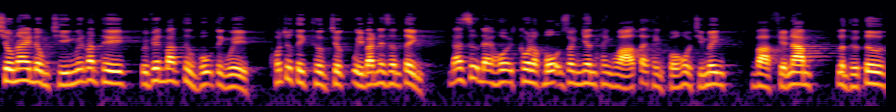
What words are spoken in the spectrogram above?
Chiều nay, đồng chí Nguyễn Văn Thi, Ủy viên Ban Thường vụ Tỉnh ủy, Phó Chủ tịch Thường trực Ủy ban nhân dân tỉnh đã dự đại hội câu lạc bộ doanh nhân Thanh Hóa tại thành phố Hồ Chí Minh và phía Nam lần thứ tư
